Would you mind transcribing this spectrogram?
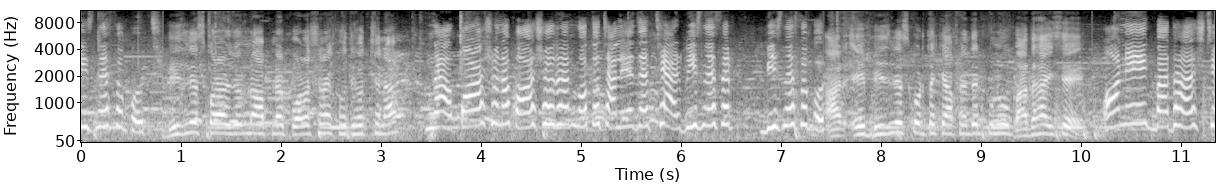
বিজনেসও করছি। বিজনেস করার জন্য আপনার পড়াশোনায় ক্ষতি হচ্ছে না? না পড়াশোনা পড়াশোনার মতো চালিয়ে যাচ্ছে আর বিজনেসের বিজনেসও করছি। আর এই বিজনেস করতে কি আপনাদের কোনো বাধা আইছে অনেক বাধা আসছে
